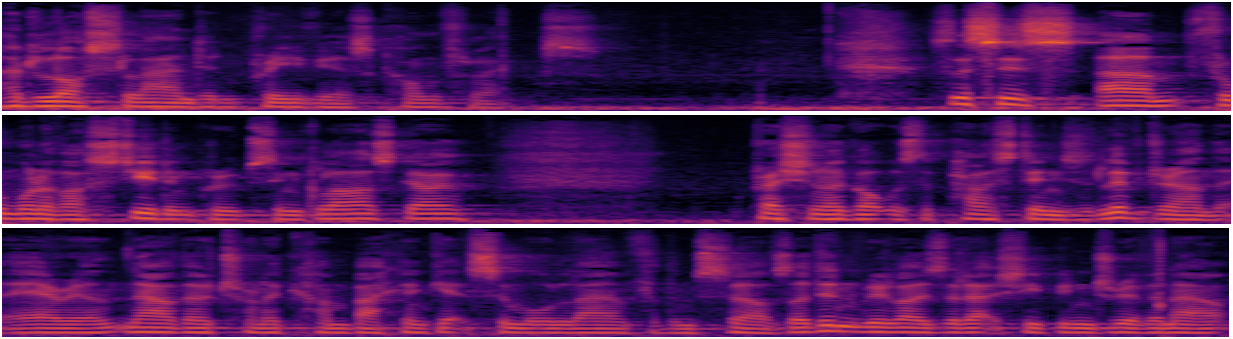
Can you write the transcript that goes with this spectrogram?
had lost land in previous conflicts. So, this is um, from one of our student groups in Glasgow impression I got was the Palestinians lived around the area. Now they're trying to come back and get some more land for themselves. I didn't realize they'd actually been driven out.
